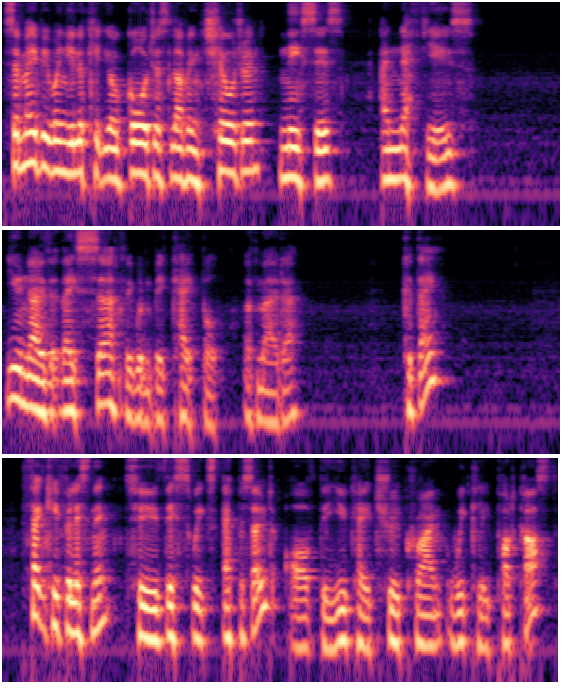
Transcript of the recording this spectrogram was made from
So maybe when you look at your gorgeous, loving children, nieces, and nephews, you know that they certainly wouldn't be capable of murder. Could they? Thank you for listening to this week's episode of the UK True Crime Weekly podcast.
